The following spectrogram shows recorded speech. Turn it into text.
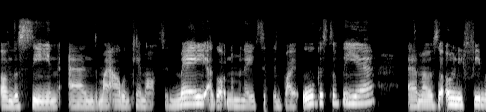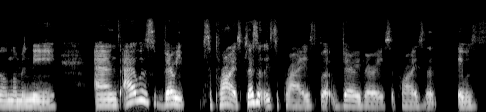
on the scene and my album came out in May. I got nominated by August of the year. Um, I was the only female nominee and I was very surprised, pleasantly surprised, but very, very surprised that it was,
